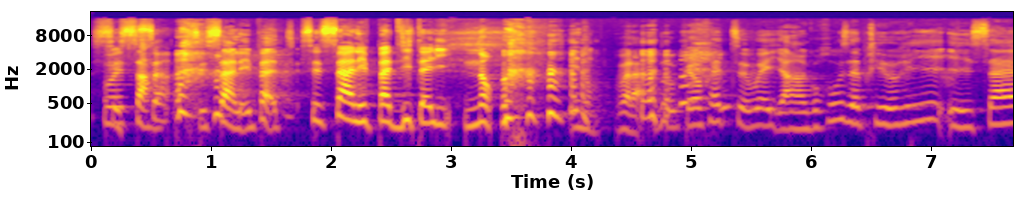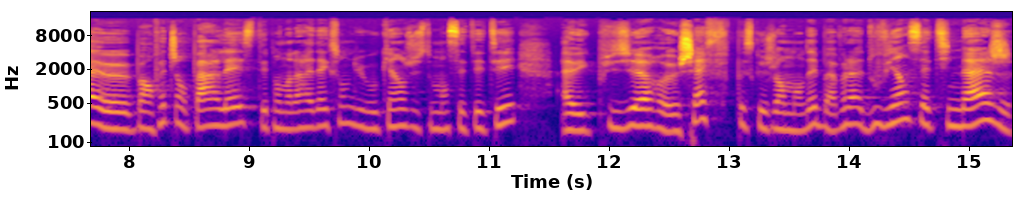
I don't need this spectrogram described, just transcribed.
C'est ça. C'est ça, les pâtes. c'est ça, les pâtes d'Italie. Non. et non, voilà. Donc en fait, ouais, il y a un gros a priori. Et ça, euh, bah, en fait, j'en parlais, c'était pendant la rédaction du bouquin, justement cet été, avec plusieurs chefs, parce que je leur demandais bah, voilà, d'où vient cette image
